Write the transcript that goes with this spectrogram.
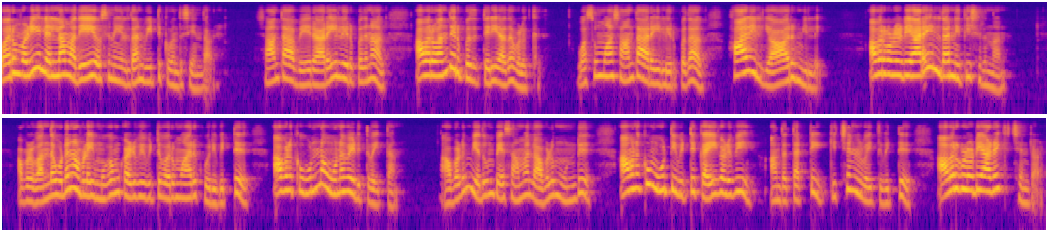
வரும் வழியில் எல்லாம் அதே யோசனையில்தான் வீட்டுக்கு வந்து சேர்ந்தாள். சாந்தா வேறு அறையில் இருப்பதனால் அவர் வந்து இருப்பது தெரியாது அவளுக்கு. வசுமா சாந்தா அறையில் இருப்பதால் ஹாலில் யாரும் இல்லை. அவர்களுடைய அறையில் தான் நிதிஷ் இருந்தான். அவள் வந்தவுடன் அவளை முகம் கழுவி விட்டு வருமாறு கூறிவிட்டு அவளுக்கு உண்ண உணவு எடுத்து வைத்தான். அவளும் எதுவும் பேசாமல் அவளும் உண்டு. அவனுக்கும் ஊட்டிவிட்டு கை கழுவி அந்த தட்டி கிச்சனில் வைத்துவிட்டு அவர்களுடைய அழைக்கு சென்றாள்.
